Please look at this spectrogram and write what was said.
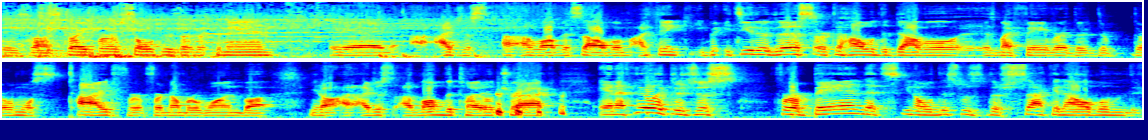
Is uh, Stryper Soldiers Under Command, and I, I just I love this album. I think it's either this or To Hell with the Devil is my favorite. They're, they're, they're almost tied for, for number one, but you know I, I just I love the title track, and I feel like there's just for a band that's you know this was their second album, they're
